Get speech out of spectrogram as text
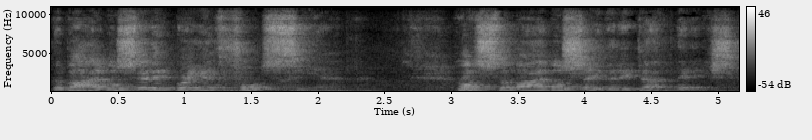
the Bible said it bringeth forth sin. What's the Bible say that he done next?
